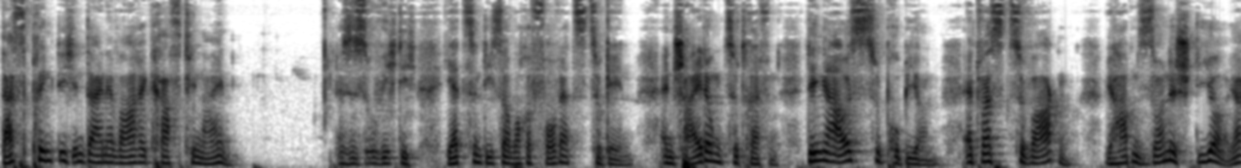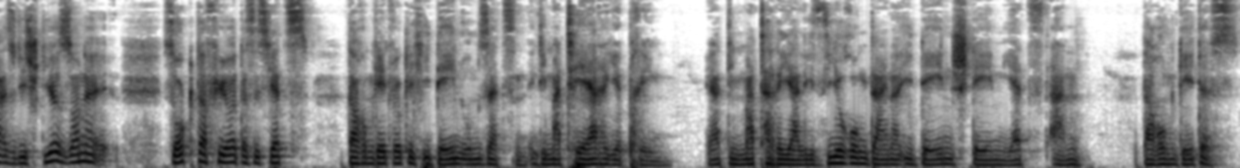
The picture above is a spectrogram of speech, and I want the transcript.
Das bringt dich in deine wahre Kraft hinein. Es ist so wichtig, jetzt in dieser Woche vorwärts zu gehen, Entscheidungen zu treffen, Dinge auszuprobieren, etwas zu wagen. Wir haben Sonne Stier, ja, also die Stiersonne sorgt dafür, dass es jetzt darum geht, wirklich Ideen umsetzen, in die Materie bringen. Ja, die Materialisierung deiner Ideen stehen jetzt an. Darum geht es.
